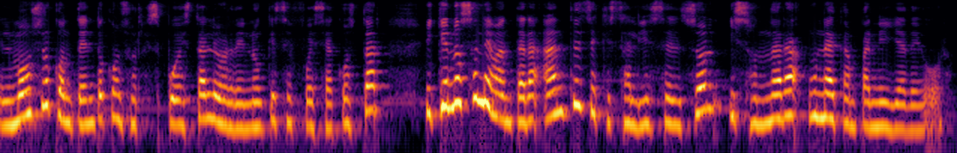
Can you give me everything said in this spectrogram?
El monstruo, contento con su respuesta, le ordenó que se fuese a acostar y que no se levantara antes de que saliese el sol y sonara una campanilla de oro.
